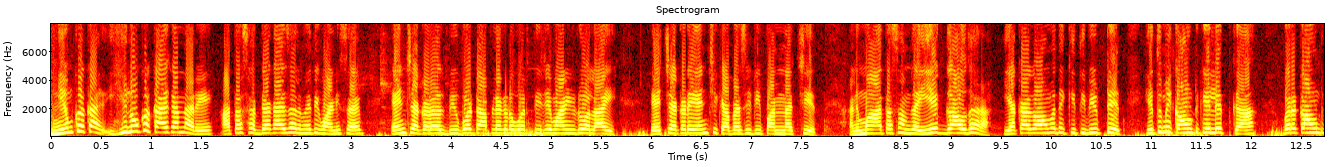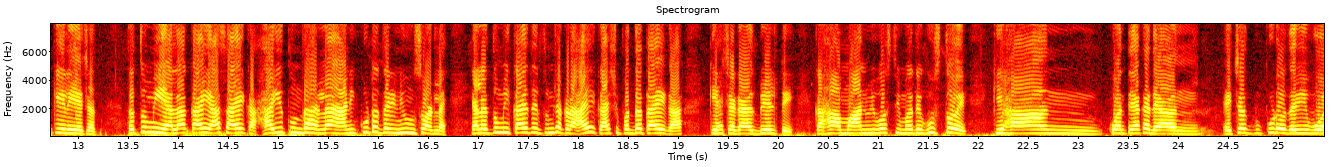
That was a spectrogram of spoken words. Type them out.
नेमकं काय? ही लोक काय करणार आहे? आता सध्या काय झालं माहिती वाणी साहेब? यांच्याकडे बिबट आपल्याकडे वरती जे माणी डोल आहे याच्याकडे यांची कॅपॅसिटी पन्नासची आहेत. आणि मग आता समजा एक गाव धरा. एका गावामध्ये किती बिबटे आहेत? हे तुम्ही काउंट केलेत का? बरं काउंट केले याच्यात. तर तुम्ही याला काही असं आहे का? हा इथून धरलाय आणि कुठंतरी नेऊन सोडलाय. याला तुम्ही काहीतरी तुमच्याकडे आहे का? अशी पद्धत आहे का? की ह्याच्या गाळ्यात बेल्ट आहे? का हा मानवी वस्तीमध्ये घुसतोय? की हा कोणत्या एखाद्या याच्यात कुठं तरी व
